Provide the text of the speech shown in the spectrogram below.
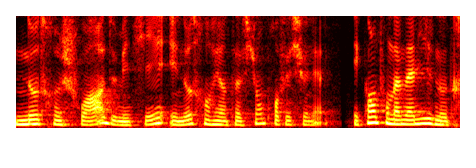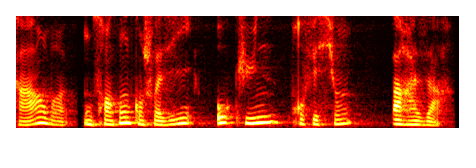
notre choix de métier et notre orientation professionnelle. Et quand on analyse notre arbre, on se rend compte qu'on choisit aucune profession par hasard.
